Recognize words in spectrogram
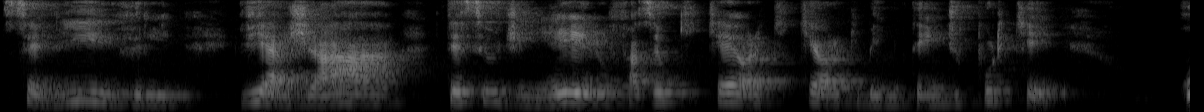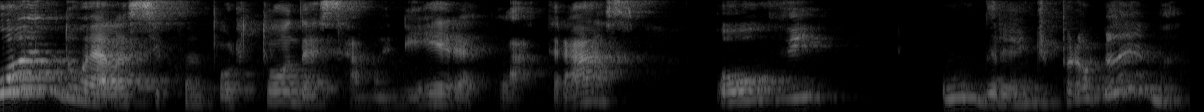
ser livre, viajar, ter seu dinheiro, fazer o que quer, a hora que quer, a hora que bem entende. Por quê? Quando ela se comportou dessa maneira lá atrás, houve um grande problema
